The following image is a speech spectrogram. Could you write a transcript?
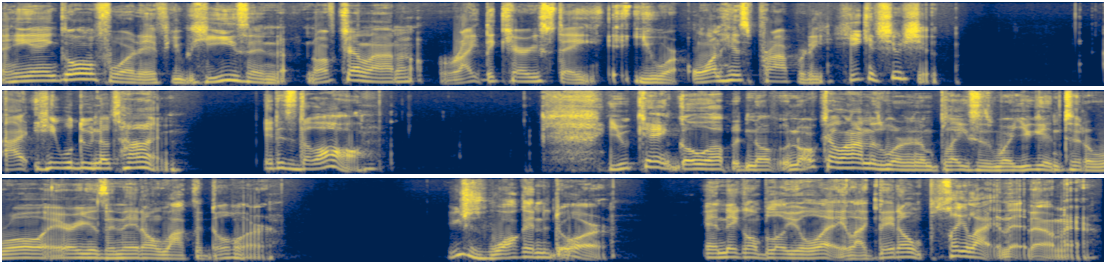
and he ain't going for it. If you he's in North Carolina, right to Cary State, you are on his property, he can shoot you. I he will do no time. It is the law. You can't go up to North North Carolina is one of them places where you get into the rural areas and they don't lock the door. You just walk in the door and they're gonna blow you away. Like they don't play like that down there.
